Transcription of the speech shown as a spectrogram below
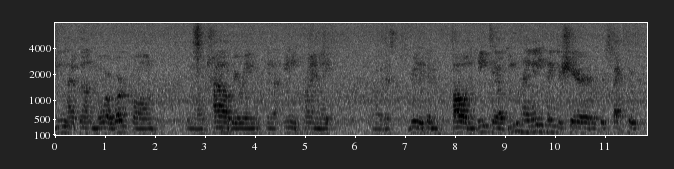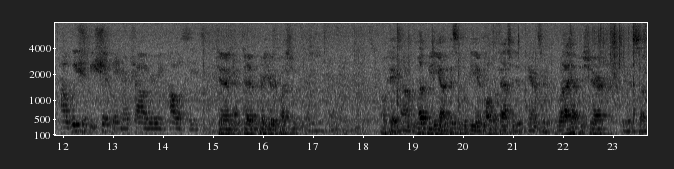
you have done more work on, you know, child rearing in any primate uh, that's really been followed in detail, do you have anything to share with respect to how we should be shifting our child rearing policies? Can, did everybody hear the question? Okay, um, let me, uh, this will be a multifaceted answer. What I have to share is some,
